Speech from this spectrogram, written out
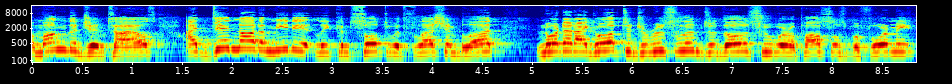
among the Gentiles, I did not immediately consult with flesh and blood, nor did I go up to Jerusalem to those who were apostles before me,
